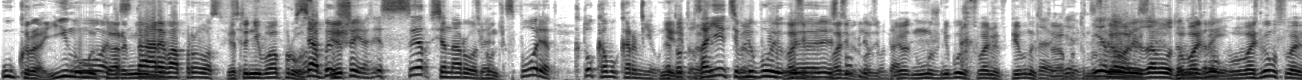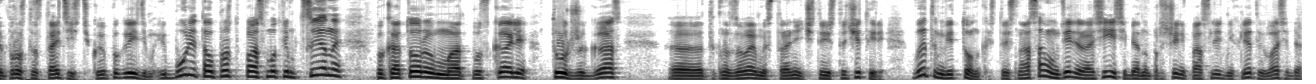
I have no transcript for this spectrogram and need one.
Украину О, мы кормили. Это старый вопрос. Это не вопрос. Вся бывшая это... СССР, все народы Секундочку. спорят, кто кого кормил. Нет, это, нет, заедете да, в любую Владимир, э, республику. Владимир, да. я, мы же не будем с вами в пивных да, об этом где новые заводы мы возьмем, мы возьмем с вами просто статистику и поглядим. И более того, просто посмотрим цены, по которым мы отпускали тот же газ, э, так называемой стране 404. В этом ведь тонкость. То есть на самом деле Россия себя на протяжении последних лет вела себя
